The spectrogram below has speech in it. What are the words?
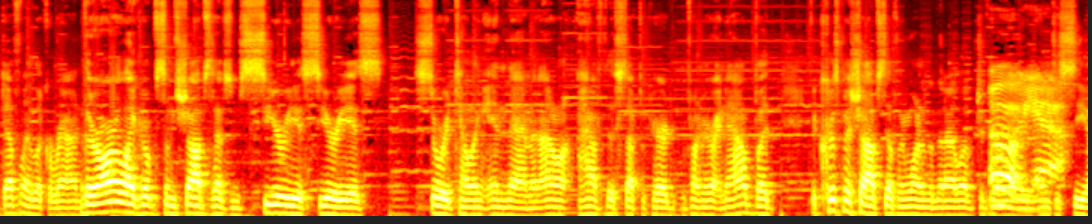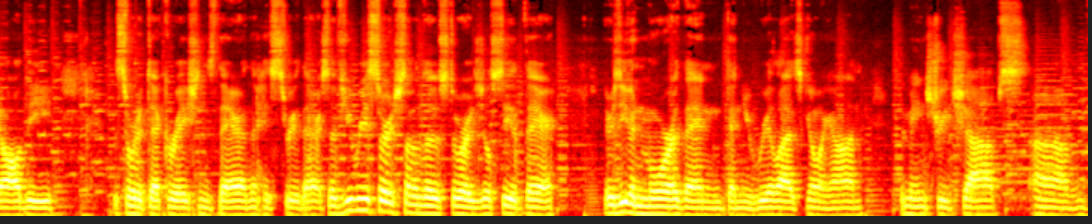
definitely look around. There are like some shops that have some serious serious storytelling in them, and I don't have this stuff prepared in front of me right now, but the Christmas shop's definitely one of them that I love to go Oh, in and to see all the the sort of decorations there and the history there. So if you research some of those stories, you'll see it there there's even more than than you realize going on. The Main Street shops, um,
